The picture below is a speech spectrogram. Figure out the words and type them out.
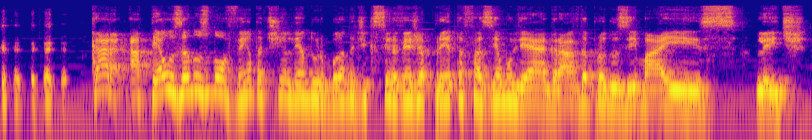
Cara, até os anos 90 tinha lenda urbana de que cerveja preta fazia mulher grávida produzir mais leite.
